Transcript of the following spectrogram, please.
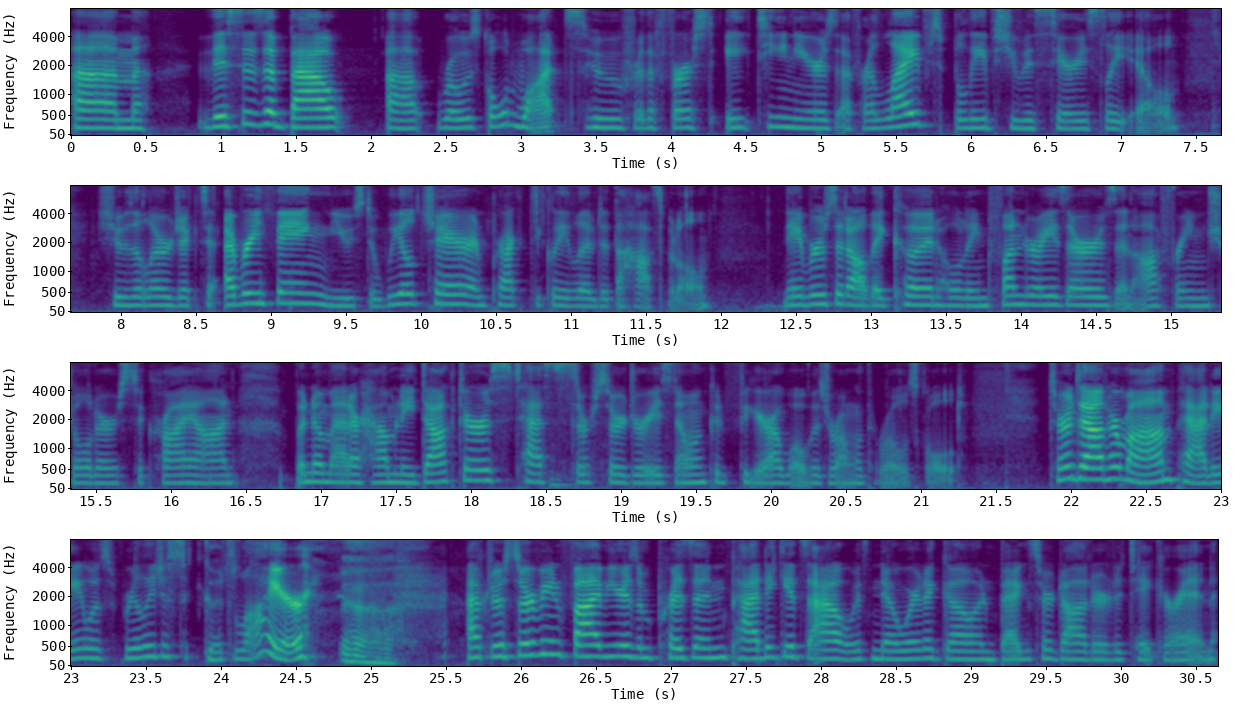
Um, this is about uh, Rose Gold Watts, who for the first 18 years of her life believed she was seriously ill. She was allergic to everything, used a wheelchair, and practically lived at the hospital. Neighbors did all they could, holding fundraisers and offering shoulders to cry on, but no matter how many doctors, tests, or surgeries, no one could figure out what was wrong with Rose Gold. Turns out her mom, Patty, was really just a good liar. After serving five years in prison, Patty gets out with nowhere to go and begs her daughter to take her in.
